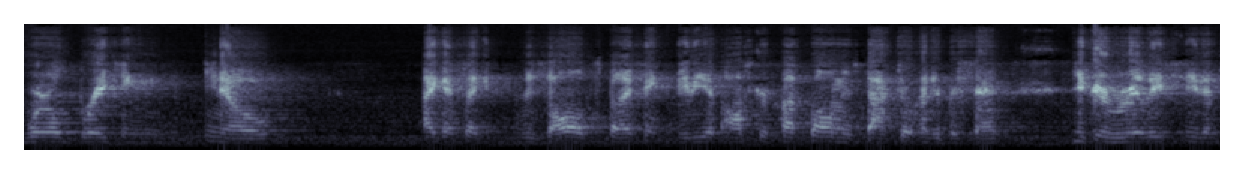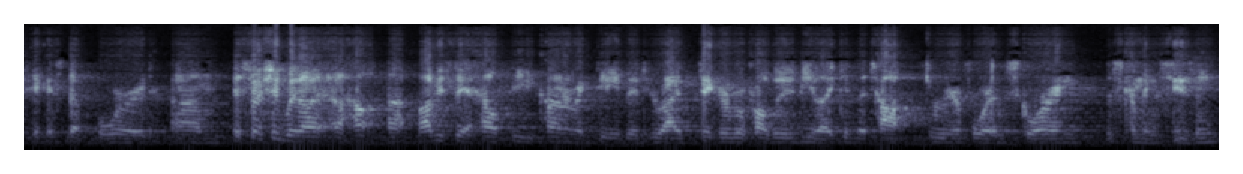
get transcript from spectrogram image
world-breaking, you know, I guess like results, but I think maybe if Oscar Klefbom is back to 100%, you could really see them take a step forward, um, especially with a, a, obviously a healthy Connor McDavid, who I figure will probably be like in the top three or four in scoring this coming season.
